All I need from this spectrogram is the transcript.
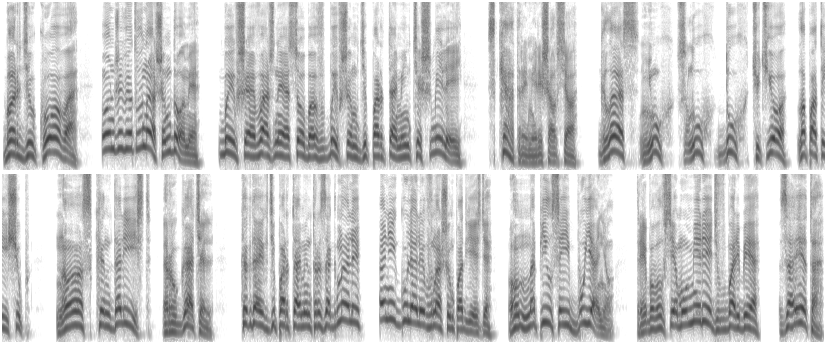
«Бордюкова! Он живет в нашем доме. Бывшая важная особа в бывшем департаменте шмелей. С кадрами решал все. Глаз, нюх, слух, дух, чутье, лопаты и щуп. Но скандалист, ругатель. Когда их департамент разогнали, они гуляли в нашем подъезде. Он напился и буянил. Требовал всем умереть в борьбе. За это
